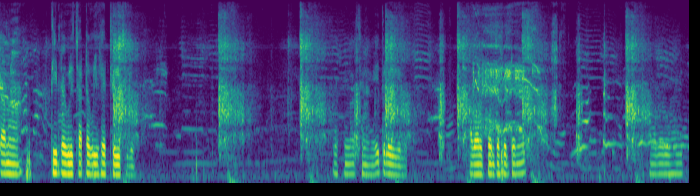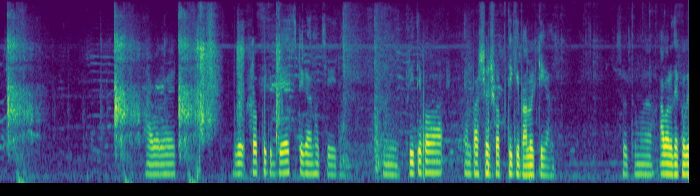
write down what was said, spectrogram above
টানা তিনটা গুলি, চারটা গুলি হেড লেগেছিল। এখন লাগছে না, এই তো লেগে গেল। আবারও পঞ্চাশের ড্যামেজ আবারও হেড আবারও হেড সব থেকে বেস্ট গান হচ্ছে এটা মানে ফ্রিতে পাওয়া এম্পাসের সব থেকে ভালো একটি গান। সো তোমরা আবারও দেখাবে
